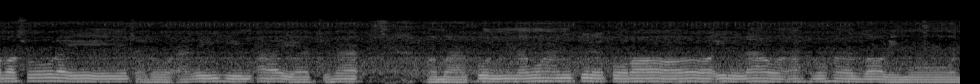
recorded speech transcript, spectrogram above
رسولا يتلو عليهم آياتنا. وما كنا مهلك القرى إلا وأهلها ظالمون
